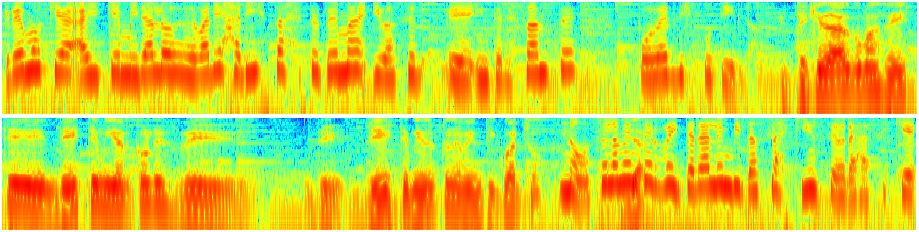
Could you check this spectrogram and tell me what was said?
creemos que hay que mirarlo desde varias aristas este tema y va a ser eh, interesante poder discutirlo. ¿Te queda algo más de este, de este miércoles de, de, este miércoles 24? No, solamente reiterar la invitación a las 15 horas, así que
